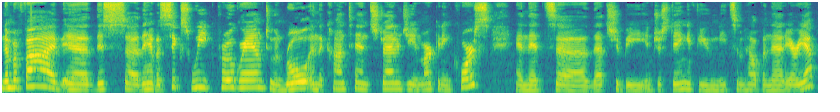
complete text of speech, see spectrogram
Number five, uh, this uh, they have a six-week program to enroll in the content strategy and marketing course, and that's uh, that should be interesting if you need some help in that area.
